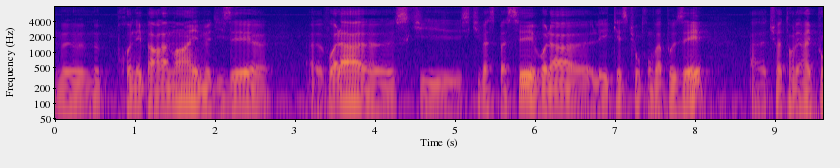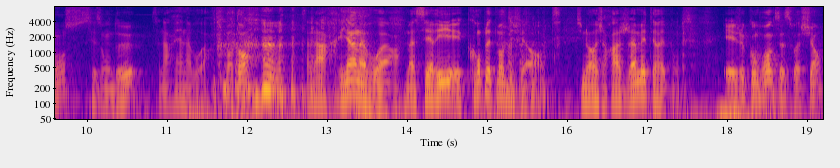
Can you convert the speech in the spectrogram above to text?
me, me prenait par la main et me disait euh, euh, voilà euh, ce, qui, ce qui va se passer, voilà les questions qu'on va poser. Tu attends les réponses, saison 2, ça n'a rien à voir. Tu m'entends Ça n'a rien à voir. Ma série est complètement différente. Tu n'auras jamais tes réponses. Et je comprends que ça soit chiant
